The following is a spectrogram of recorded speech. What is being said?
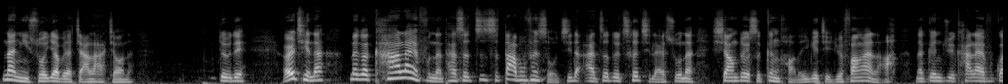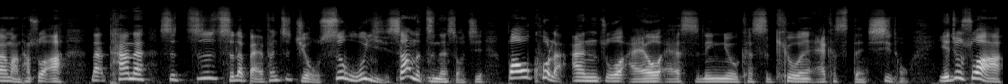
那你说要不要加辣椒呢？对不对？而且呢，那个 CarLife 呢，它是支持大部分手机的啊，这对车企来说呢，相对是更好的一个解决方案了啊。那根据 CarLife 官网他说啊，那它呢是支持了百分之九十五以上的智能手机，包括了安卓、iOS、Linux、QNX 等系统。也就是说啊，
